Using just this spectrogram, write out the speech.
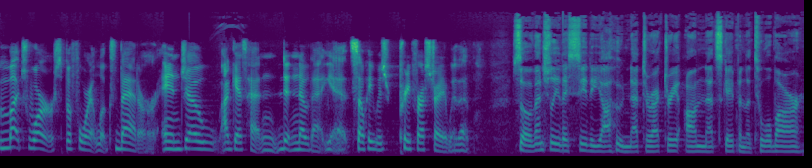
much worse before it looks better. And Joe, I guess, hadn't didn't know that yet, so he was pretty frustrated with it. So eventually, they see the Yahoo Net directory on Netscape in the toolbar,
